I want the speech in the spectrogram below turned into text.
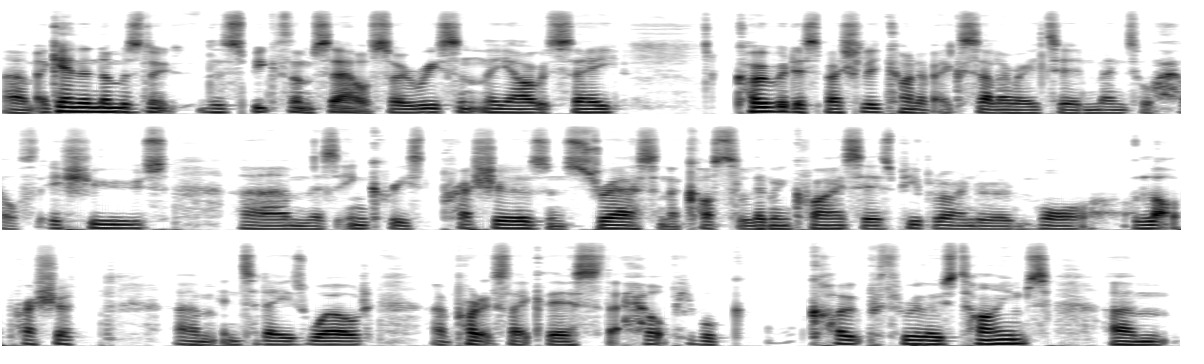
Um, again, the numbers speak for themselves. So recently, I would say. COVID especially kind of accelerated mental health issues. Um, there's increased pressures and stress and the cost of living crisis. People are under more a lot of pressure um, in today's world. And products like this that help people cope through those times um,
